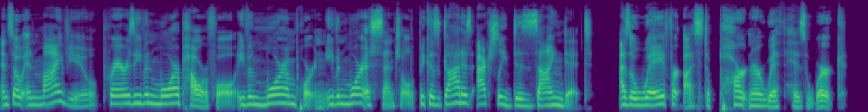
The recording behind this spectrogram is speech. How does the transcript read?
And so, in my view, prayer is even more powerful, even more important, even more essential because God has actually designed it as a way for us to partner with His work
